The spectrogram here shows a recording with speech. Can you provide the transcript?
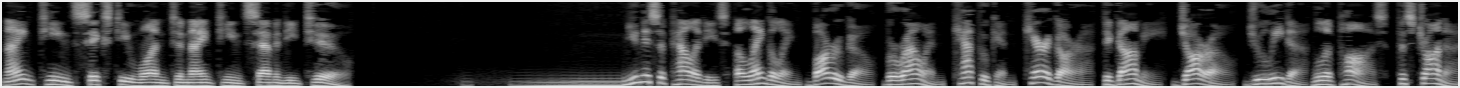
1961 to 1972 Municipalities, Alangalang, Barugo, Burauen, Capoocan, Carigara, Dagami, Jaro, Julita, La Paz, Pastrana,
